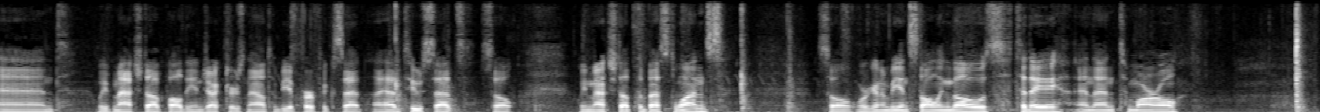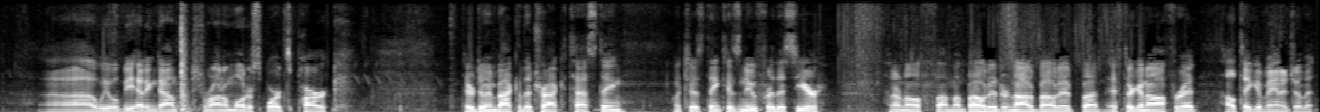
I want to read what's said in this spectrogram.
and we've matched up all the injectors now to be a perfect set. I had two sets, so we matched up the best ones. So we're going to be installing those today, and then tomorrow uh, we will be heading down to Toronto Motorsports Park. They're doing back of the track testing, which I think is new for this year. I don't know if I'm about it or not about it, but if they're going to offer it, I'll take advantage of it.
